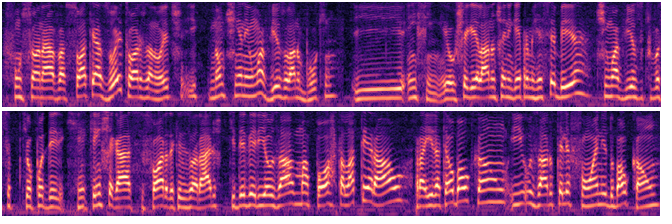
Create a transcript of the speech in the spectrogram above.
funcionava só até as 8 horas da noite e não tinha nenhum aviso lá no Booking. E, enfim, eu cheguei lá, não tinha ninguém para me receber. Tinha um aviso que você que eu poderia que quem chegasse fora daqueles horários que deveria usar uma porta lateral para ir até o balcão e usar o telefone do balcão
